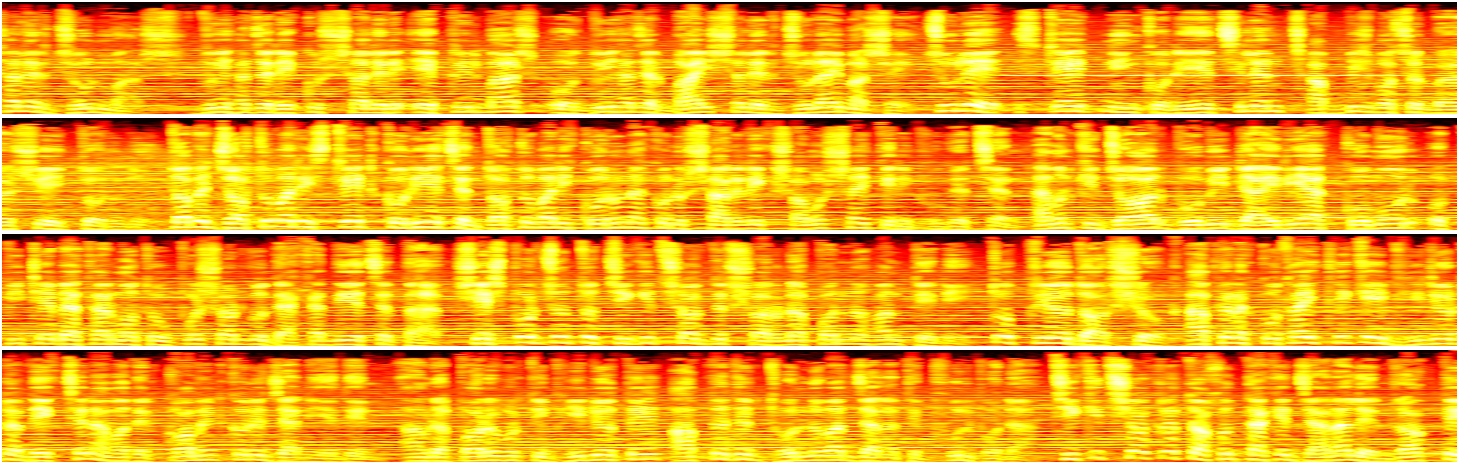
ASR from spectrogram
সালের জুন মাস, দুই সালের এপ্রিল মাস ও দুই সালের জুলাই মাসে চুলে স্ট্রেটনিং করিয়েছিলেন ২৬ বছর বয়সী এই তরুণী। তবে যতবারই স্ট্রেট করিয়েছেন, ততবারই কোনো না কোনো শারীরিক সমস্যায় তিনি ভুগেছেন। এমনকি জ্বর, বমি, ডায়রিয়া, কোমর ও পিঠে ব্যথার মতো উপসর্গ দেখা দিয়েছে তার। শেষ পর্যন্ত চিকিৎসকদের শরণাপন্ন হন তিনি। তো প্রিয় দর্শক, আপনারা কোথায় থেকে এই ভিডিওটা দেখছেন আমাদের কমেন্ট করে জানিয়ে দিন। আমরা পরবর্তী ভিডিওতে আপনাদের ধন্যবাদ জানাতে ভুলব না। চিকিৎসকরা তখন তাকে জানালেন, রক্তে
